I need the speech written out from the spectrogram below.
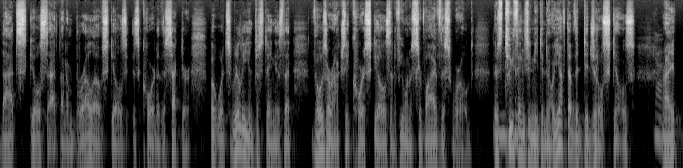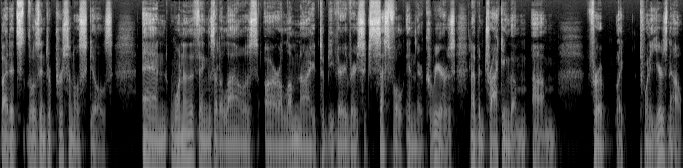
that skill set, that umbrella of skills, is core to the sector. But what's really interesting is that those are actually core skills that if you want to survive this world, there's two things you need to know. You have to have the digital skills, right? But it's those interpersonal skills. And one of the things that allows our alumni to be very, very successful in their careers, and I've been tracking them um, for like 20 years now,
